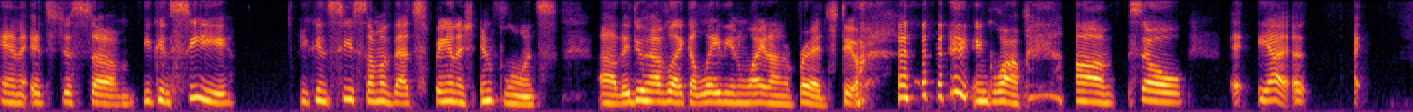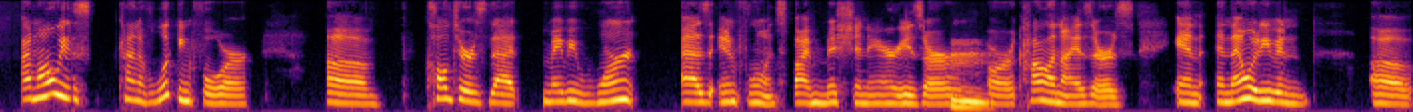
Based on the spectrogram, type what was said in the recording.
and it's just um, you can see you can see some of that Spanish influence. Uh, they do have like a lady in white on a bridge too in Guam. Um, so eh, yeah, uh, I, I'm always kind of looking for um, cultures that maybe weren't as influenced by missionaries or Mm. or colonizers, and and that would even uh,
